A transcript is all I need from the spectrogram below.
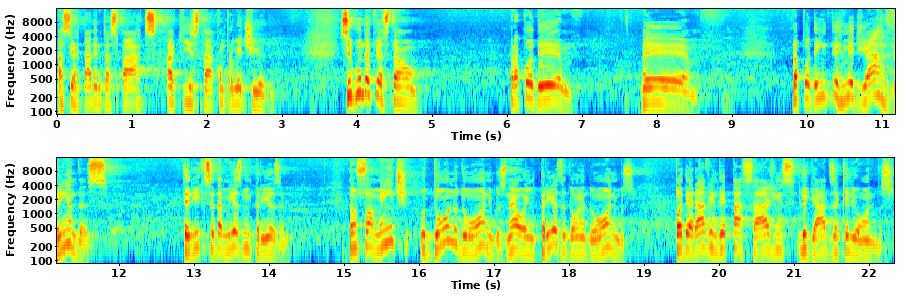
acertado entre as partes, aqui está comprometido. Segunda questão, para poder é, para poder intermediar vendas, teria que ser da mesma empresa. Então, somente o dono do ônibus, né, ou a empresa dona do ônibus, poderá vender passagens ligadas àquele ônibus.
